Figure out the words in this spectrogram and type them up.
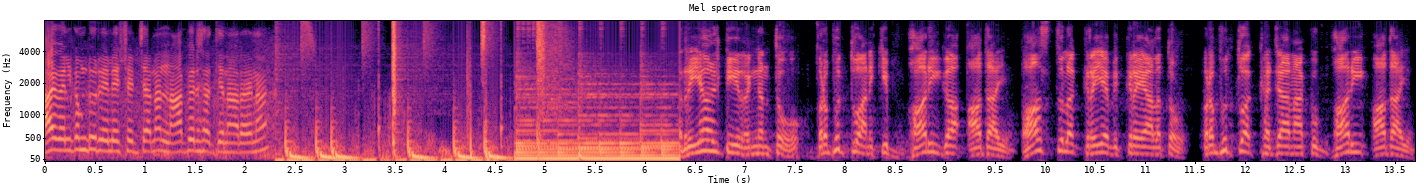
Hi welcome to real estate channel నా పేరు సత్యనారాయణ. రియాలిటీ రంగంతో ప్రభుత్వానికి భారీగా ఆదాయం. ఆస్తుల క్రయ విక్రయాలతో ప్రభుత్వ ఖజానాకు భారీ ఆదాయం.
